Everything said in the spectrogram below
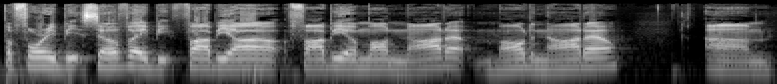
before he beat Silva, he beat Fabio Fabio Maldonado. Maldonado. Um,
